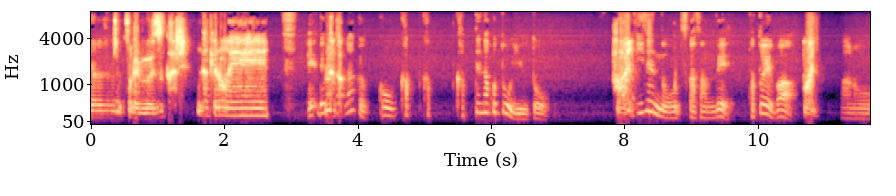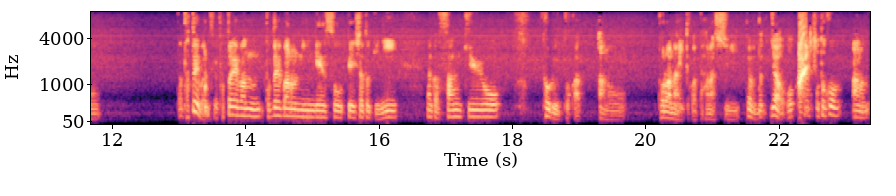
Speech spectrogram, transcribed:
うん、これ難しいんだけどね。え、でも、なんかなんか、こう、か、か、勝手なことを言うと、はい。以前の大塚さんで、例えば、はい。あの、た例えばですよ、例えばの、例えばの人間想定したときに、なんか産休を取るとか、あの、取らないとかって話、でもだじゃあ、おはい。男、あの、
